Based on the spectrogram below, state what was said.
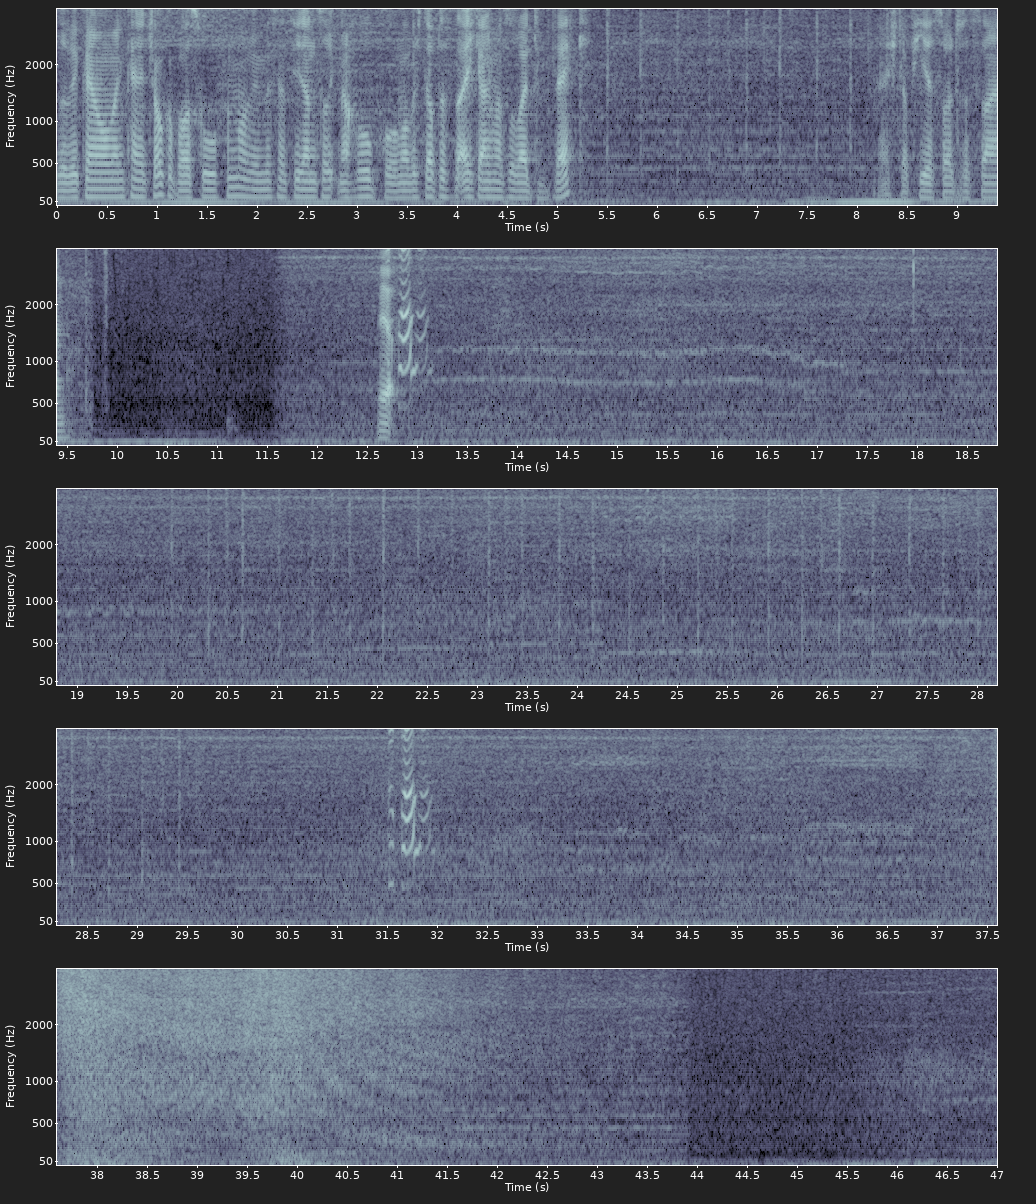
So, wir können im Moment keine Chocobos rufen und wir müssen jetzt wieder zurück nach Robrom. Aber ich glaube, das ist eigentlich gar nicht mal so weit weg. Ja, ich glaube, hier sollte das sein. Ja.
